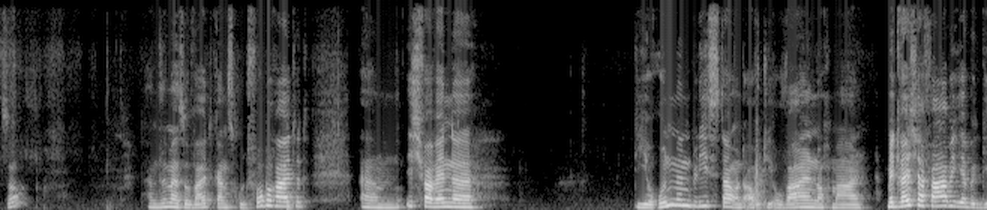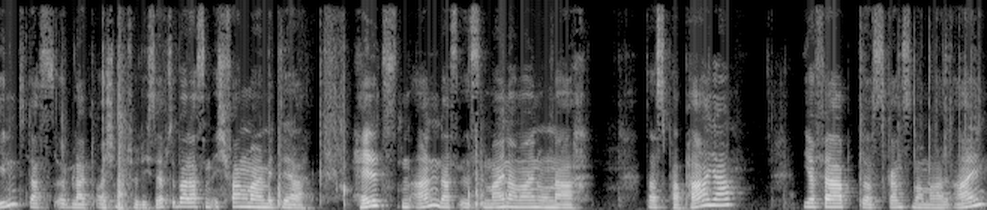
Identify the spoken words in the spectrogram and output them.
So. Dann sind wir soweit ganz gut vorbereitet. Ähm, ich verwende die runden Blister und auch die ovalen nochmal mit welcher Farbe ihr beginnt, das äh, bleibt euch natürlich selbst überlassen. Ich fange mal mit der hellsten an. Das ist meiner Meinung nach das Papaya. Ihr färbt das ganz normal ein.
